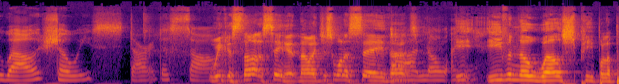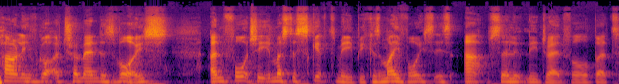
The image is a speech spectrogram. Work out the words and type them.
Well, shall we start the song? We can start to sing it now. I just want to say that Uh, no, e- even though Welsh people apparently have got a tremendous voice, unfortunately, it must have skipped me because my voice is absolutely dreadful. But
